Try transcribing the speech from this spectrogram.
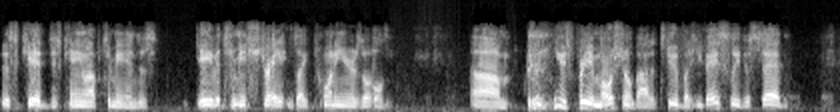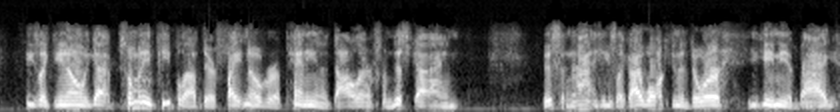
This kid just came up to me and just gave it to me straight. He's like 20 years old um, he was pretty emotional about it too. But he basically just said, he's like, you know, we got so many people out there fighting over a penny and a dollar from this guy and this and that. He's like, I walked in the door, you gave me a bag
